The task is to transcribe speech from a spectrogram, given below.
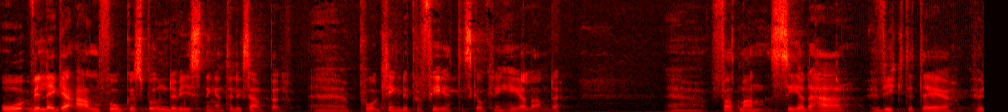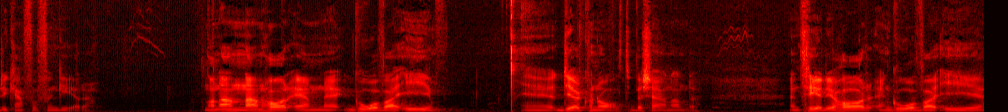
Och vi lägger all fokus på undervisningen till exempel, på, kring det profetiska och kring helande. Eh, för att man ser det här, hur viktigt det är, hur det kan få fungera. Någon annan har en eh, gåva i eh, diakonalt betjänande. En tredje har en gåva i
